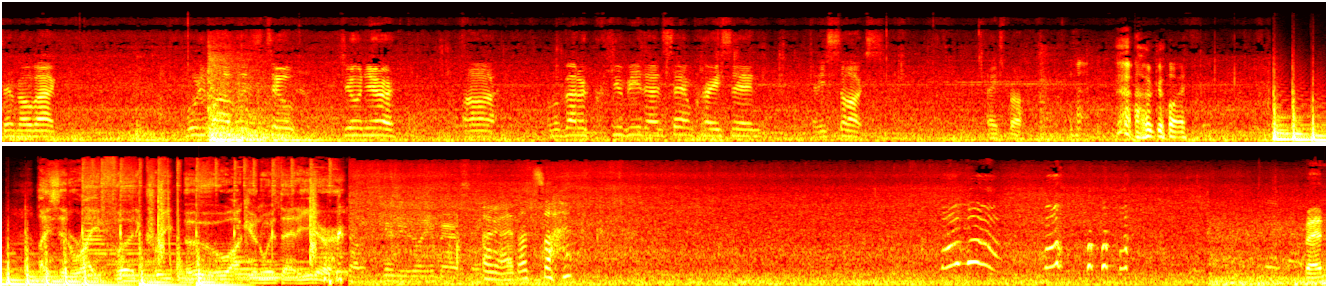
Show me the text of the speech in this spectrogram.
Sam Novak, Moody Bob Liz 2 Jr. Uh, I'm a better QB than Sam Crayson, and he sucks. Thanks, bro. I'll go on. I said right foot creep, ooh, walking with that eater. It's gonna be really embarrassing. Okay, that's fine. Mama! Mama! Ben?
